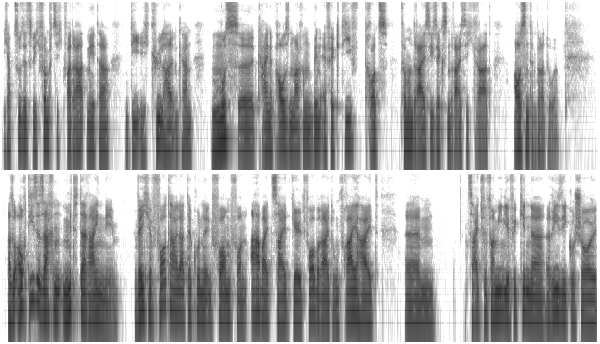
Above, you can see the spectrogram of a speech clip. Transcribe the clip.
ich habe zusätzlich 50 Quadratmeter, die ich kühl halten kann, muss äh, keine Pausen machen, bin effektiv trotz 35, 36 Grad Außentemperatur. Also auch diese Sachen mit da reinnehmen. Welche Vorteile hat der Kunde in Form von Arbeitszeit, Geld, Vorbereitung, Freiheit, ähm, Zeit für Familie, für Kinder, Risikoscheu,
